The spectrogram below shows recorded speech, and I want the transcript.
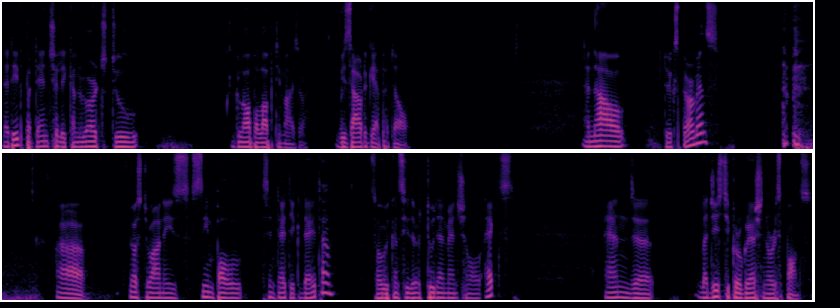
And it potentially converge to global optimizer without a gap at all. And now to experiments. first one is simple synthetic data. So we consider two-dimensional X and uh, logistic regression response.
